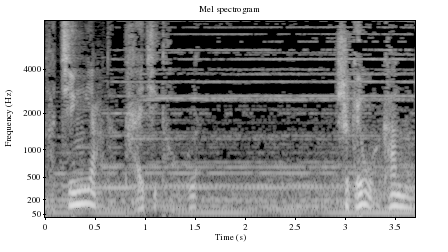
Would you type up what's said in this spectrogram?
他惊讶的抬起头来：“是给我看的吗？”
